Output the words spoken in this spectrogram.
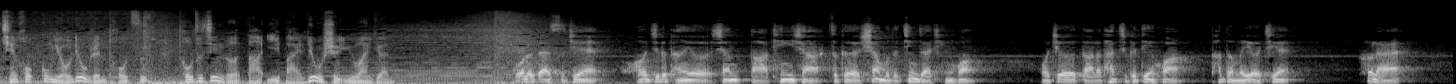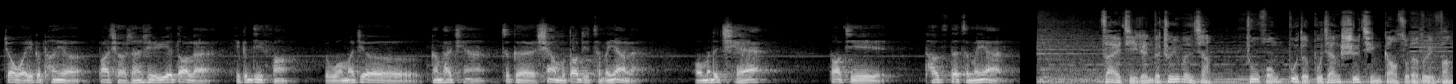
前后共有六人投资，投资金额达一百六十余万元。过了段时间，我和几个朋友想打听一下这个项目的进展情况，我就打了他几个电话，他都没有接。后来叫我一个朋友把小程序约到了一个地方，我们就跟他讲这个项目到底怎么样了，我们的钱到底投资的怎么样。在几人的追问下，朱红不得不将实情告诉了对方。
